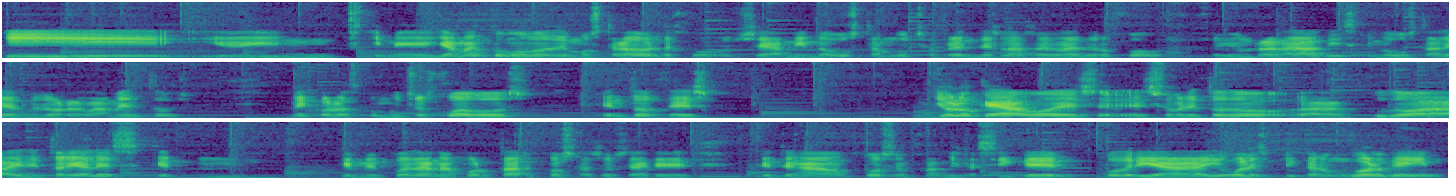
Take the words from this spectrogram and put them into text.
y, me llaman como demostrador de juegos. O sea, a mí me gusta mucho aprender las reglas de los juegos. Soy un rara avis que me gusta leerme los reglamentos. Me conozco muchos juegos. Entonces, yo lo que hago es, eh, sobre todo, acudo a editoriales que, mm, que me puedan aportar cosas, o sea, que, que, tengan juegos en familia. Así que podría igual explicar un wargame,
